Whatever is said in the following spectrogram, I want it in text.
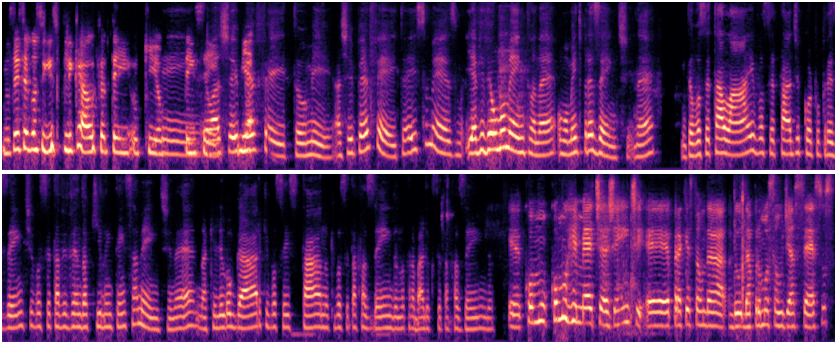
Não sei se eu consegui explicar o que eu tenho, o que eu Sim, pensei. Eu achei Minha... perfeito, Mi. Achei perfeito. É isso mesmo. E é viver o momento, né? O momento presente, né? Então você está lá e você está de corpo presente, você está vivendo aquilo intensamente, né? Naquele lugar que você está, no que você está fazendo, no trabalho que você está fazendo. É, como, como remete a gente é, para a questão da, do, da promoção de acessos,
